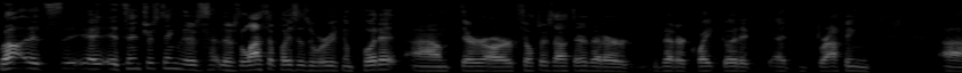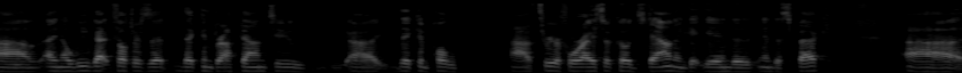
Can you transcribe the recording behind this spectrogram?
Well, it's it's interesting. There's there's lots of places where you can put it. Um, there are filters out there that are that are quite good at, at dropping. Uh, I know we've got filters that that can drop down to uh, they can pull uh, three or four ISO codes down and get you into into spec uh,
